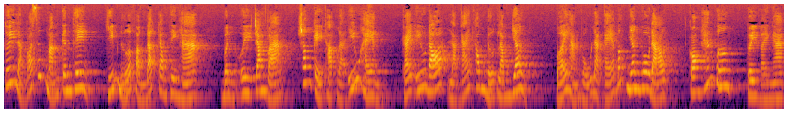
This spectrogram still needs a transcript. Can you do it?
Tuy là có sức mạnh kinh thiên, Chiếm nửa phần đất trong thiên hạ, Bình uy trăm vạn, song kỳ thật là yếu hèn. Cái yếu đó là cái không được lòng dân. Bởi hạng vũ là kẻ bất nhân vô đạo, Còn Hán Vương tuy bề ngạc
